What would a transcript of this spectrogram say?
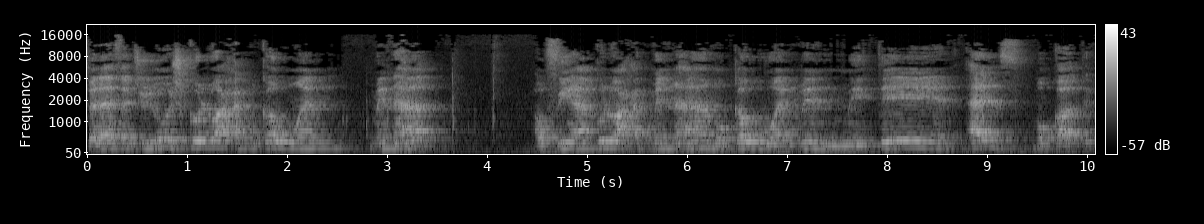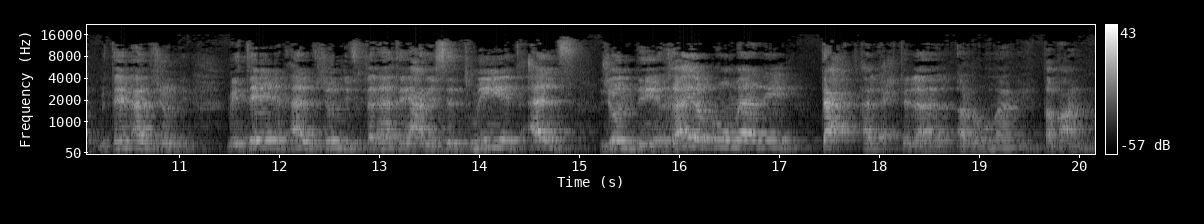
ثلاثة جيوش كل واحد مكون منها أو فيها كل واحد منها مكون من 200 ألف مقاتل 200 ألف جندي. 200 ألف جندي في ثلاثة يعني 600 ألف جندي غير روماني تحت الاحتلال الروماني. طبعا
